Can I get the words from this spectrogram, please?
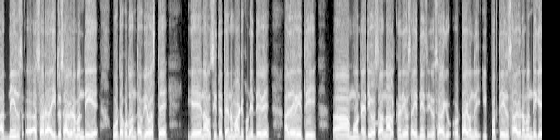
ಹದಿನೈದು ಸಾರಿ ಐದು ಸಾವಿರ ಮಂದಿಗೆ ಊಟ ಕೊಡುವಂಥ ವ್ಯವಸ್ಥೆಗೆ ನಾವು ಸಿದ್ಧತೆಯನ್ನು ಮಾಡಿಕೊಂಡಿದ್ದೇವೆ. ಅದೇ ರೀತಿ ಮೂರನೇ ದಿವಸ, ನಾಲ್ಕನೇ ದಿವಸ, ಐದನೇ ದಿವಸ ಆಗಿ ಒಟ್ಟಾಗಿ ಒಂದು ಇಪ್ಪತ್ತೈದು ಸಾವಿರ ಮಂದಿಗೆ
